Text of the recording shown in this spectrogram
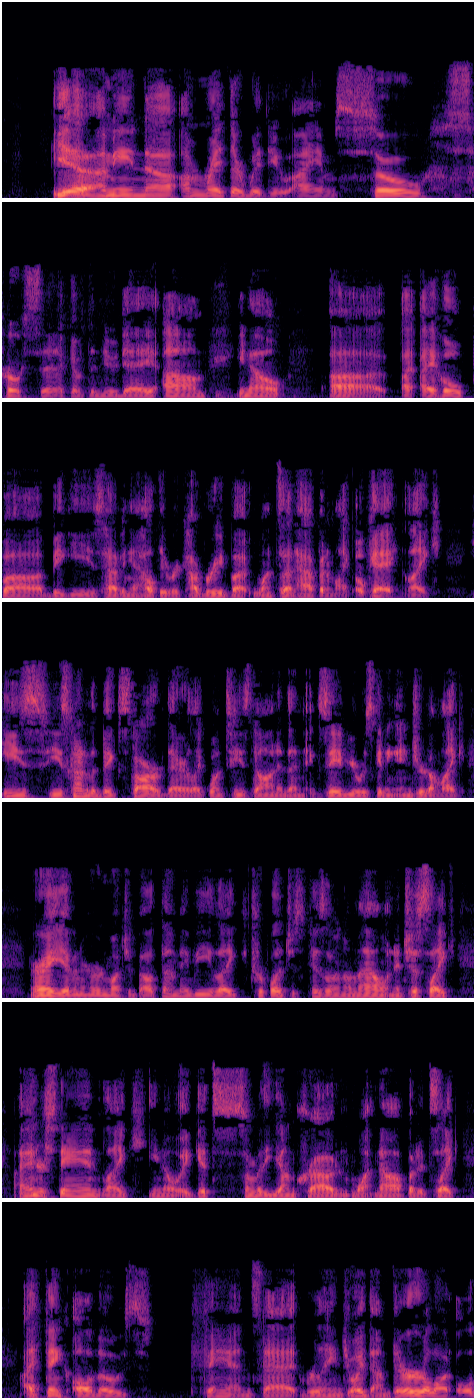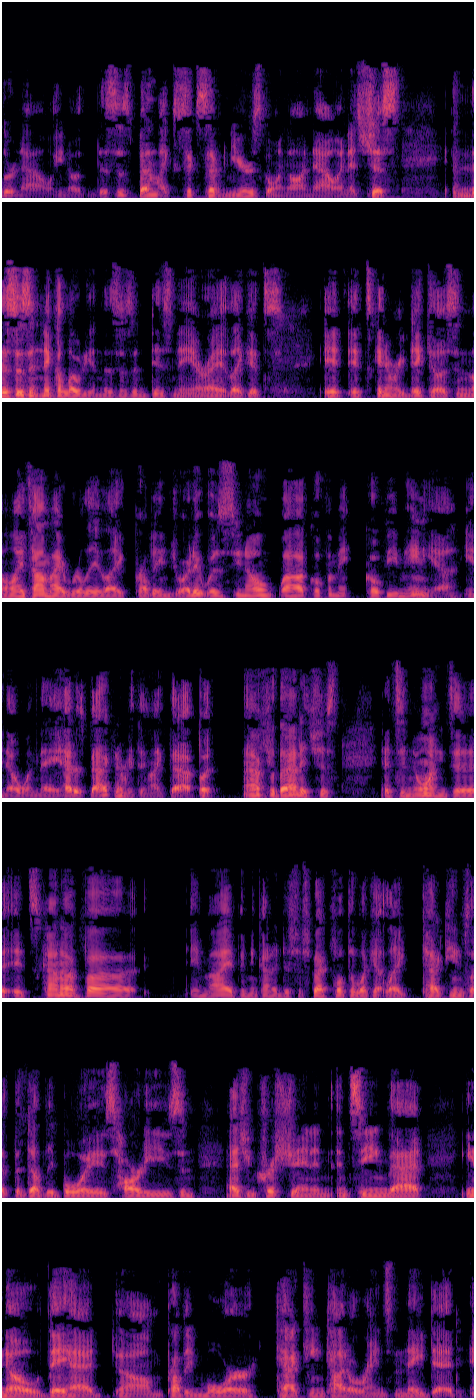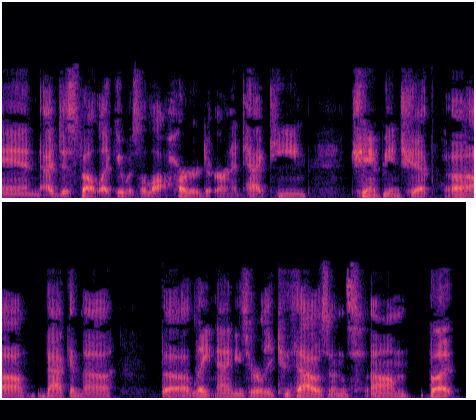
Yeah, I mean, uh, I'm right there with you. I am so so sick of the New Day. Um, you know, uh, I, I, hope uh, Big E is having a healthy recovery. But once that happened, I'm like, okay, like he's he's kind of the big star there. Like once he's done, and then Xavier was getting injured, I'm like, all right, you haven't heard much about them. Maybe like Triple H is fizzling them out, and it's just like I understand, like you know, it gets some of the young crowd and whatnot, but it's like I think all those fans that really enjoyed them, they're a lot older now. You know, this has been like six, seven years going on now, and it's just this isn't Nickelodeon. This isn't Disney. All right. Like it's, it, it's getting ridiculous. And the only time I really like probably enjoyed it was, you know, uh, Kofi, Kofi Mania, you know, when they had his back and everything like that. But after that, it's just, it's annoying to, it's kind of, uh, in my opinion, kind of disrespectful to look at like tag teams like the Dudley Boyz, Hardys, and Edge and Christian, and, and seeing that, you know, they had um, probably more tag team title reigns than they did. And I just felt like it was a lot harder to earn a tag team championship uh, back in the the late 90s, early 2000s. Um, but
